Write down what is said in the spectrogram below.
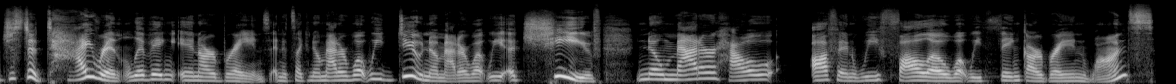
just a tyrant living in our brains. And it's like, no matter what we do, no matter what we achieve, no matter how often we follow what we think our brain wants,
